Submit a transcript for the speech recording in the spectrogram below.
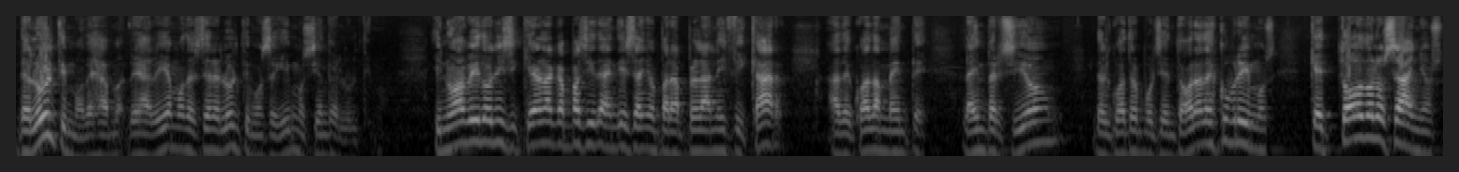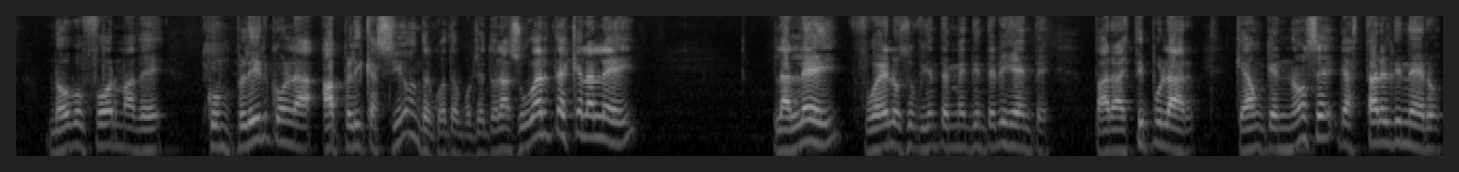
del último, dejaríamos de ser el último, seguimos siendo el último. Y no ha habido ni siquiera la capacidad en 10 años para planificar adecuadamente la inversión del 4%. Ahora descubrimos que todos los años no hubo forma de cumplir con la aplicación del 4%. La suerte es que la ley, la ley fue lo suficientemente inteligente para estipular que aunque no se gastara el dinero,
